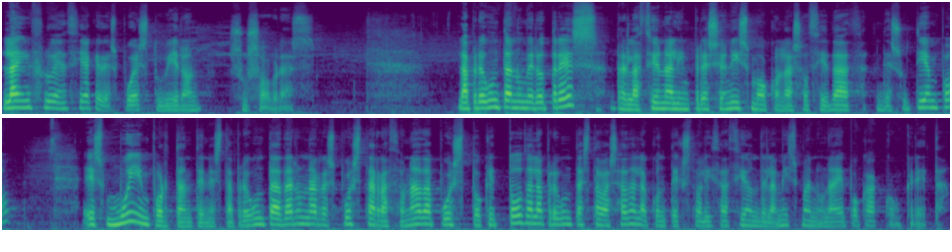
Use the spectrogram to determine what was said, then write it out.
la influencia que después tuvieron sus obras. La pregunta número tres relaciona el impresionismo con la sociedad de su tiempo. Es muy importante en esta pregunta dar una respuesta razonada, puesto que toda la pregunta está basada en la contextualización de la misma en una época concreta.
